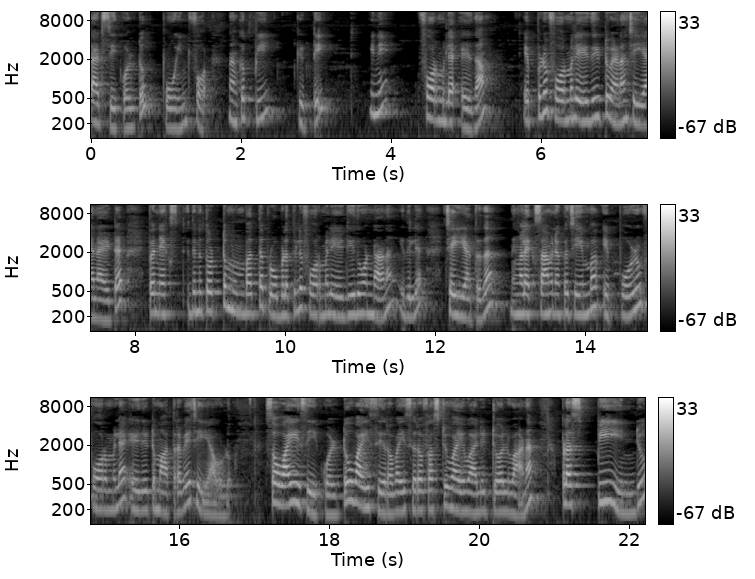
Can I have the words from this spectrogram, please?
that's equal to 0.4 നമുക്ക് p കിട്ടി ഇനി ഫോർമുല എഴുതാം എപ്പോഴും ഫോർമുല എഴുതിയിട്ട് വേണം ചെയ്യാനായിട്ട്. ഇപ്പം നെക്സ്റ്റ് ഇതിന് തൊട്ട് മുമ്പത്തെ പ്രോബ്ലത്തിൽ ഫോർമുല എഴുതിയത് കൊണ്ടാണ് ഇതിൽ ചെയ്യാത്തത്. നിങ്ങൾ എക്സാമിനൊക്കെ ചെയ്യുമ്പോൾ എപ്പോഴും ഫോർമുല എഴുതിയിട്ട് മാത്രമേ ചെയ്യാവുള്ളൂ. So y is equal to y zero y zero first y value twelve ആണ്. Plus p into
